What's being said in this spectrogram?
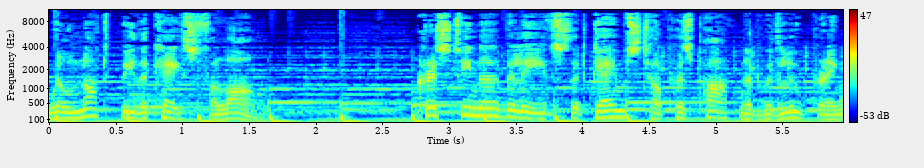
will not be the case for long. Christina believes that GameStop has partnered with Loopring,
